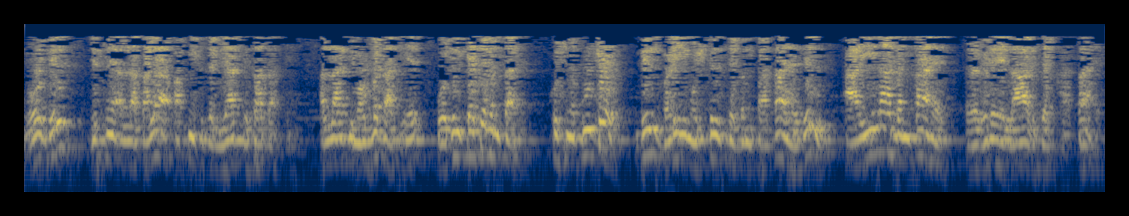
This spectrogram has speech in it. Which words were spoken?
وہ دل جس میں اللہ تعالیٰ اپنی تجلیات کے ساتھ آتے ہیں۔ اللہ کی محبت آتی ہے، وہ دل کیسے بنتا ہے؟ کچھ نہ پوچھو دل بڑی مشکل سے بن پاتا ہے دل، آئینہ بنتا ہے، رگڑے لاگ جب کھاتا ہے۔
